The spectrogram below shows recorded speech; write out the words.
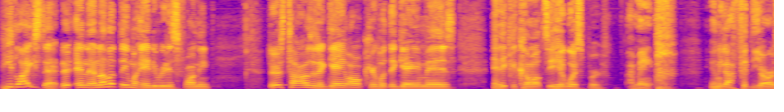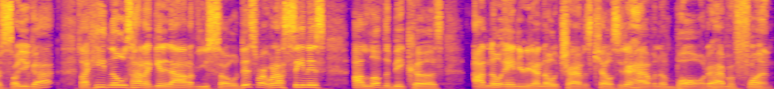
He likes that. And another thing about Andy Reid is funny. There's times in the game, I don't care what the game is, and he can come up to you and whisper. I mean, you he got 50 yards. That's all you got. Like he knows how to get it out of you. So this right when I seen this, I loved it because I know Andy Reid. I know Travis Kelce. They're having a ball. They're having fun.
